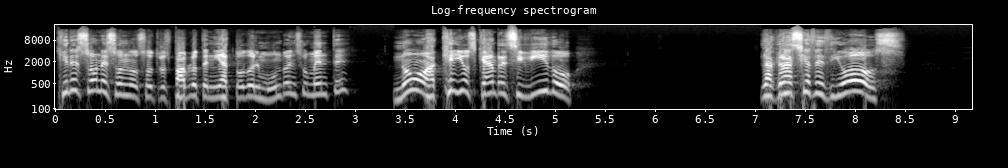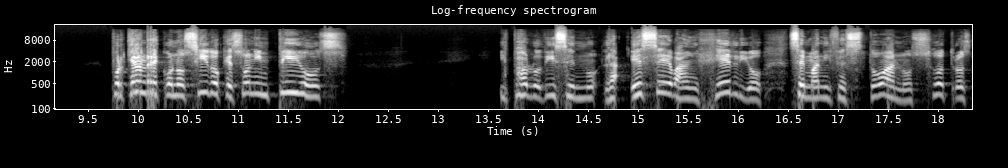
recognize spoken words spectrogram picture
¿Quiénes son esos nosotros? ¿Pablo tenía todo el mundo en su mente? No, aquellos que han recibido la gracia de Dios, porque han reconocido que son impíos y Pablo dice, ese evangelio se manifestó a nosotros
